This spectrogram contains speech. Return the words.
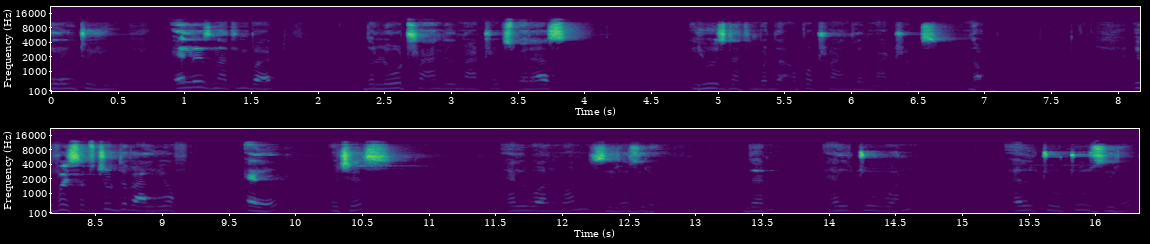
L into U L is nothing but the lower triangle matrix whereas U is nothing but the upper triangular matrix. Now, if I substitute the value of L which is L1100 then L21, L220,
